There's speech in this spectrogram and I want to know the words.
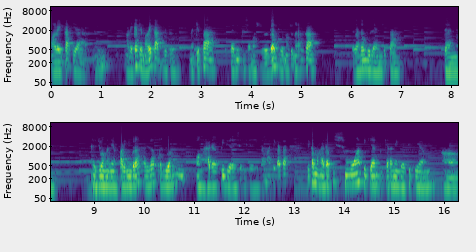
malaikat ya malaikat ya malaikat gitu. Nah kita kita ini bisa masuk surga bisa masuk neraka. Tergantung pilihan kita. Dan perjuangan yang paling berat adalah perjuangan menghadapi diri sendiri. Kita mati kata kita menghadapi semua pikiran-pikiran negatif yang uh,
